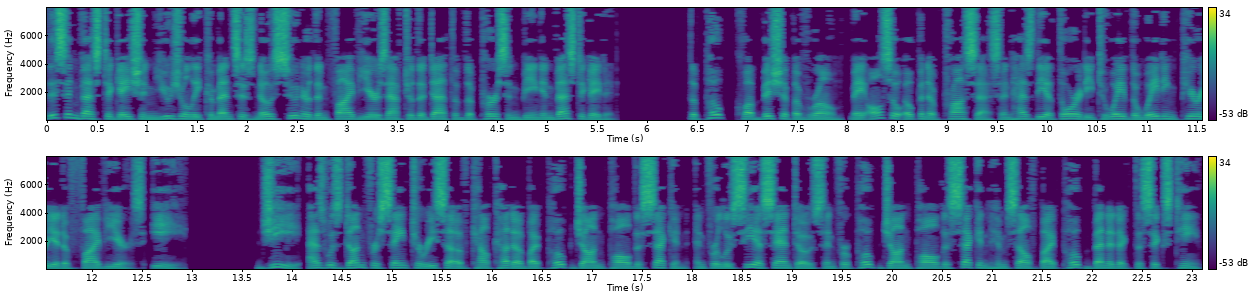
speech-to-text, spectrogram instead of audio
This investigation usually commences no sooner than five years after the death of the person being investigated. The Pope, qua Bishop of Rome, may also open a process and has the authority to waive the waiting period of five years, e. G, as was done for Saint Teresa of Calcutta by Pope John Paul II, and for Lucia Santos and for Pope John Paul II himself by Pope Benedict XVI.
